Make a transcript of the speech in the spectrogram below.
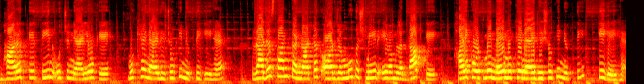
भारत के तीन उच्च न्यायालयों के मुख्य न्यायाधीशों की नियुक्ति की है। राजस्थान, कर्नाटक और जम्मू कश्मीर एवं लद्दाख के हाई कोर्ट में नए मुख्य न्यायाधीशों की नियुक्ति की गई है।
